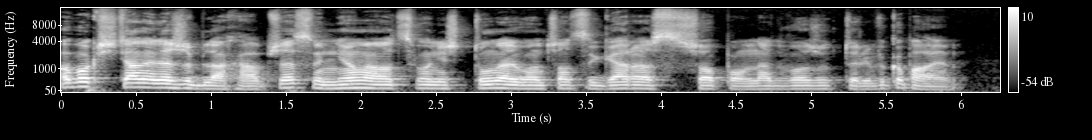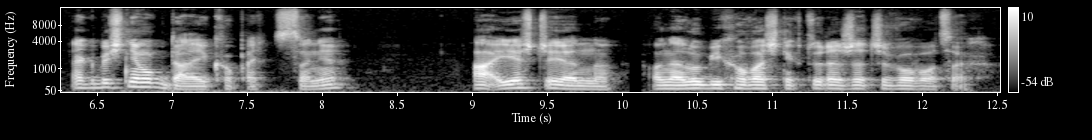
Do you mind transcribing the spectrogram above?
Obok ściany leży blacha. Przesuń ją, a odsłonisz tunel łączący garaż z szopą na dworzu, który wykopałem. Jakbyś nie mógł dalej kopać, co nie? A, i jeszcze jedno. Ona lubi chować niektóre rzeczy w owocach.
